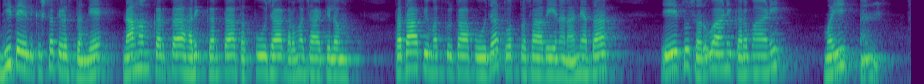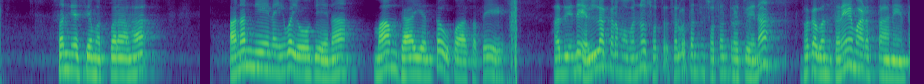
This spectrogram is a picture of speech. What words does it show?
ಗೀತೆಯಲ್ಲಿ ಕೃಷ್ಣ ತಿಳಿಸ್ದಂಗೆ, ನಾಹಂ ಕರ್ತ ಹರಿಕರ್ತ ತತ್ಪೂಜಾ ಕರ್ಮಚಾಕಿಲಂ ತಥಾಪಿ ಮತ್ಕೃತ ಪೂಜಾ ತ್ವತ್ಪ್ರಸಾದೇನ ನಾಣ್ಯತಾ ಏತು ಸರ್ವಾಣಿ ಕರ್ಮಾಣಿ ಮಯಿ ಸನ್ಯಸ್ಯ ಮತ್ಪರಃ ಅನನ್ಯೇನೈವ ಯೋಗೇನ ಮಾಂ ಧ್ಯಾಯಂತ ಉಪಾಸತೆ. ಅದರಿಂದ ಎಲ್ಲ ಕರ್ಮವನ್ನು ಸ್ವತ, ಸರ್ವತಂತ್ರ, ಸ್ವತಂತ್ರತ್ವೇನ ಭಗವಂತನೇ ಮಾಡಿಸ್ತಾನೆ ಅಂತ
